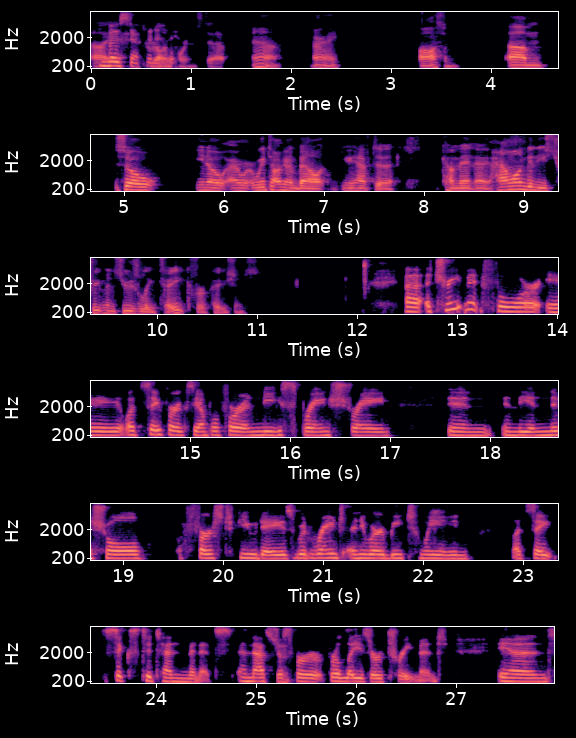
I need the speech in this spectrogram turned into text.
Uh, Most definitely, real important step. Yeah. All right. Awesome. Um, so you know, are we talking about you have to come in? Uh, how long do these treatments usually take for patients? Uh, a treatment for a, let's say, for example, for a knee sprain strain in in the initial first few days would range anywhere between, let's say, six to ten minutes, and that's just hmm. for for laser treatment. And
